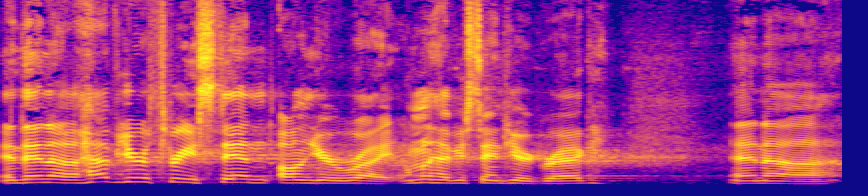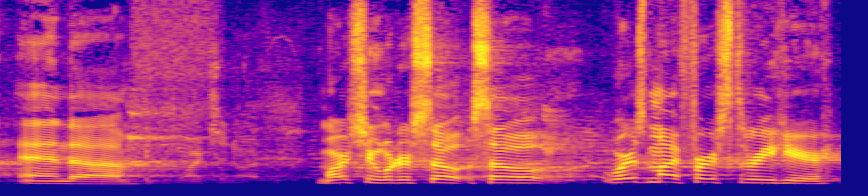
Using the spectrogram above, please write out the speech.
And then uh, have your three stand on your right. I'm going to have you stand here, Greg. And, uh, and uh, march in order. March in order. So, so, where's my first three here?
